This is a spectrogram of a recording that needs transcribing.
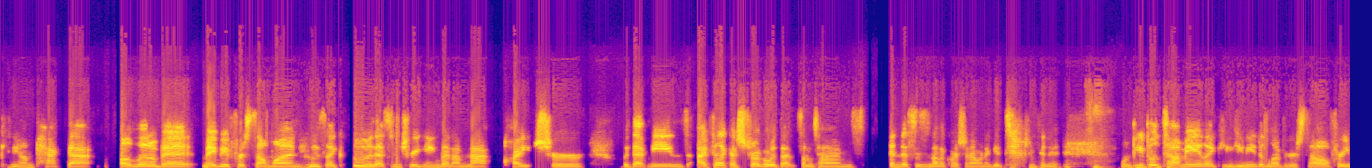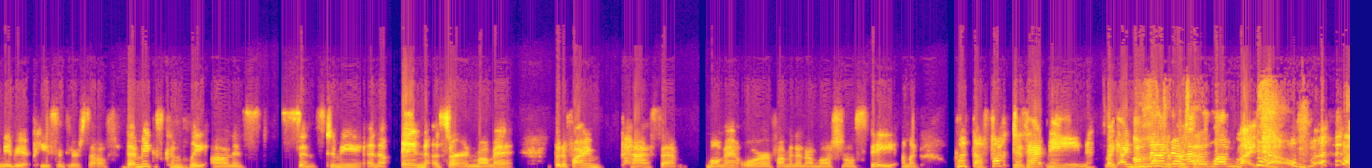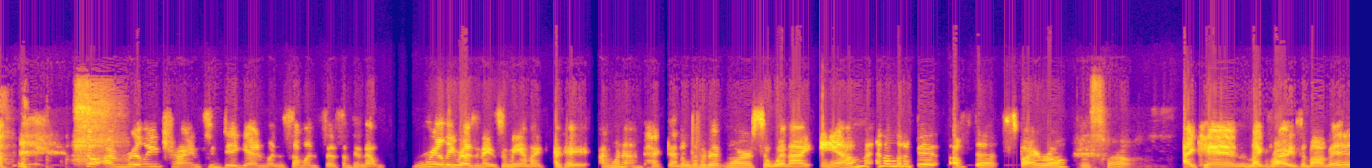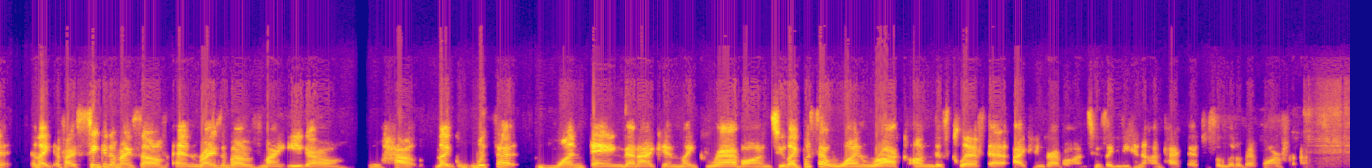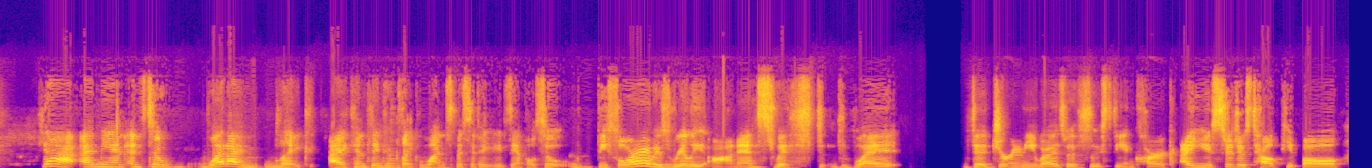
Can you unpack that a little bit, maybe for someone who's like, oh, that's intriguing, but I'm not quite sure what that means? I feel like I struggle with that sometimes. And this is another question I want to get to in a minute. when people tell me, like, you need to love yourself or you need to be at peace with yourself, that makes complete honest sense to me and in a certain moment. But if I'm past that moment or if I'm in an emotional state, I'm like, what the fuck does that mean? Like, I do 100%. not know how to love myself. so I'm really trying to dig in when someone says something that really resonates with me. I'm like, okay, I want to unpack that a little bit more. So when I am in a little bit of the spiral, the swirl, I can like rise above it. And like if I sink into myself and rise above my ego, how like what's that one thing that I can like grab onto? Like what's that one rock on this cliff that I can grab onto? It's like if you can unpack that just a little bit more for us. Yeah, I mean, and so what I'm like, I can think of like one specific example. So before I was really honest with what the journey was with Lucy and Clark, I used to just tell people,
